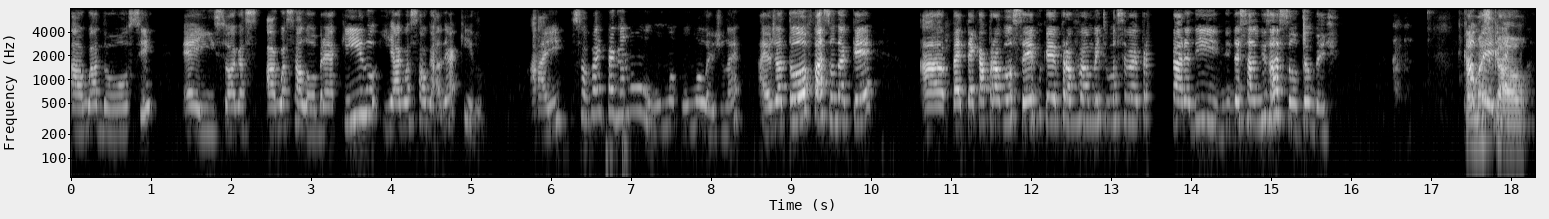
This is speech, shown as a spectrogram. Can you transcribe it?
água doce é isso, água, água salobra é aquilo e água salgada é aquilo. Aí só vai pegando um, um molejo, né? Aí eu já tô passando aqui a peteca para você, porque provavelmente você vai para a área de, de dessalinização também. Calma, talvez, calma. Né?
